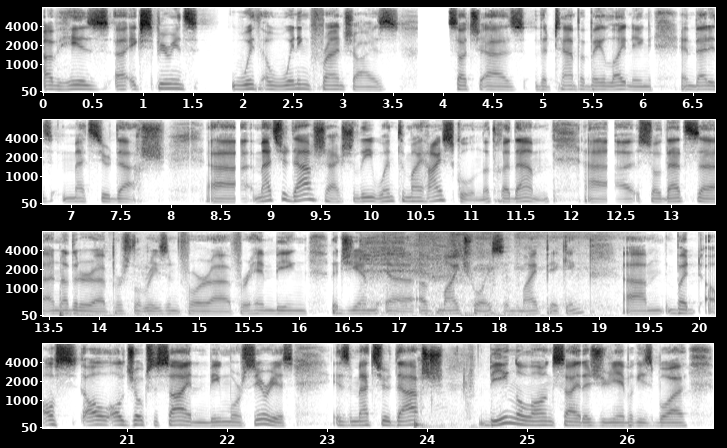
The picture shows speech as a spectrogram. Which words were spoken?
of his uh, experience with a winning franchise such as the Tampa Bay Lightning, and that is Mathieu Darche. Uh, Mathieu Darche actually went to my high school, Notre Dame. Uh, so that's uh, another uh, personal reason for uh, for him being the GM uh, of my choice and my picking. Um, but all, all, all jokes aside, and being more serious, is Mathieu Darche being alongside Julien Brisebois,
